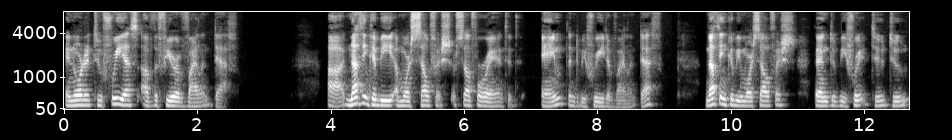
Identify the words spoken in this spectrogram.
in order to free us of the fear of violent death. Uh, nothing could be a more selfish or self-oriented aim than to be freed of violent death. Nothing could be more selfish than to be free to to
